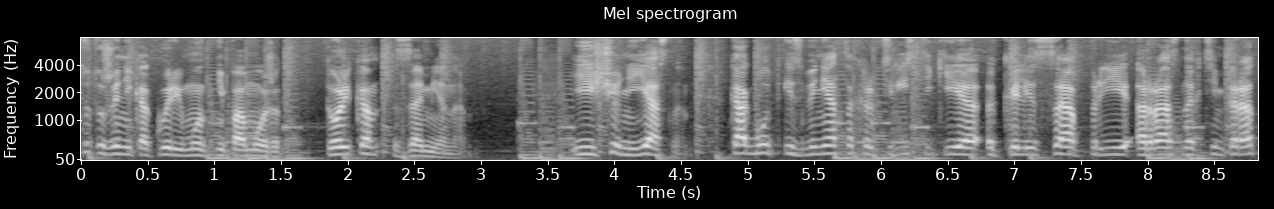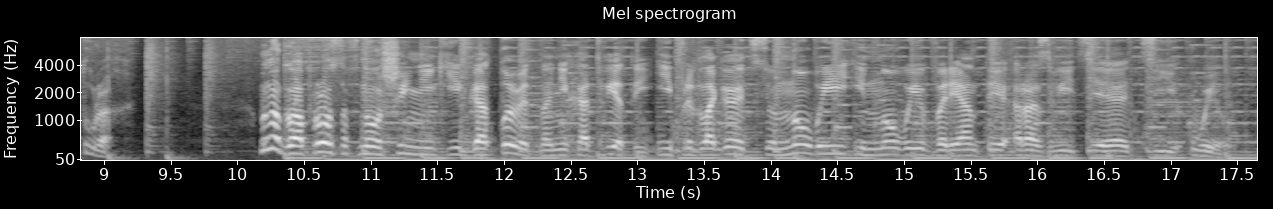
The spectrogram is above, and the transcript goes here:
тут уже никакой ремонт не поможет, только замена. И еще не ясно, как будут изменяться характеристики колеса при разных температурах. Много вопросов, но шинники готовят на них ответы и предлагают все новые и новые варианты развития T-Wheel.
